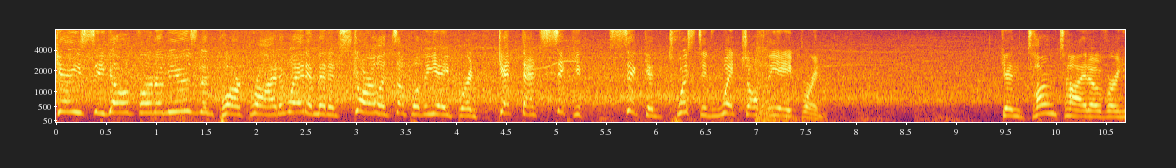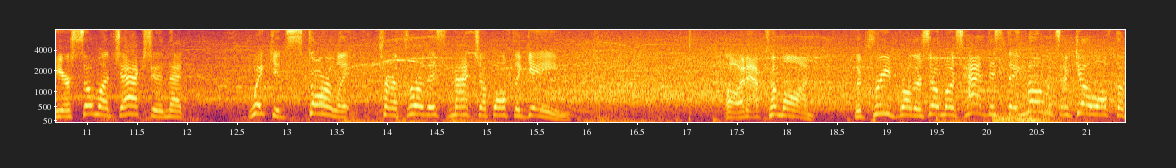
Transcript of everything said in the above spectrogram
Gacy going for an amusement park ride. And wait a minute, Scarlett's up on the apron. Get that sick, sick and twisted witch off the apron. Getting tongue-tied over here. So much action in that wicked Scarlett trying to throw this matchup off the game. Oh, now come on. The Creed brothers almost had this thing moments ago off the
